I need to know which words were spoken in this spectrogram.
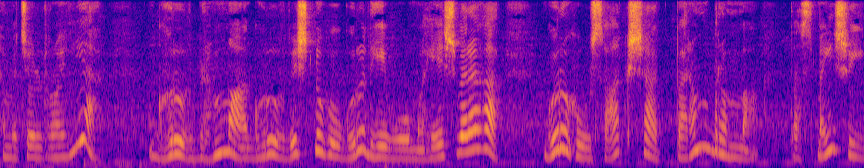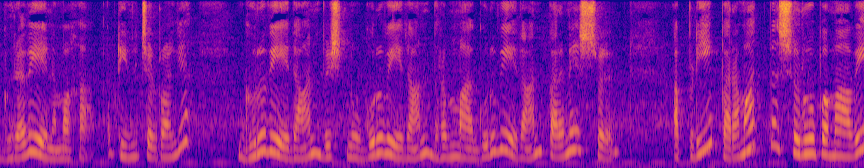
நம்ம சொல்கிறோம் இல்லையா? குருர் பிரம்மா குருர் விஷ்ணு குரு தேவோ குரு குருஹு சாக்ஷாத் பரம் பிரம்மா தஸ்மை ஸ்ரீ குரவே நமகா அப்படின்னு சொல்கிறோம் இல்லையா? குருவேதான் விஷ்ணு குருவேதான் பிரம்மா குருவேதான் பரமேஸ்வரன். அப்படி பரமாத்ம ஸ்வரூபமாகவே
